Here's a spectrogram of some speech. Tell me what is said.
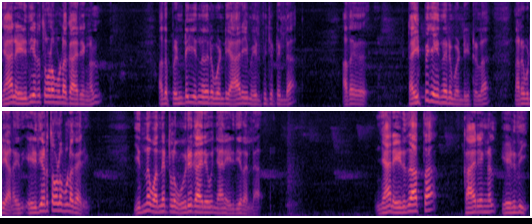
ഞാൻ എഴുതിയിടത്തോളമുള്ള കാര്യങ്ങൾ അത് പ്രിന്റ് ചെയ്യുന്നതിന് വേണ്ടി ആരെയും ഏൽപ്പിച്ചിട്ടില്ല. അത് ടൈപ്പ് ചെയ്യുന്നതിന് വേണ്ടിയിട്ടുള്ള നടപടിയാണ്. ഇത് എഴുതിയിടത്തോളമുള്ള കാര്യം. ഇന്ന് വന്നിട്ടുള്ള ഒരു കാര്യവും ഞാൻ എഴുതിയതല്ല. ഞാൻ എഴുതാത്ത കാര്യങ്ങൾ എഴുതി.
